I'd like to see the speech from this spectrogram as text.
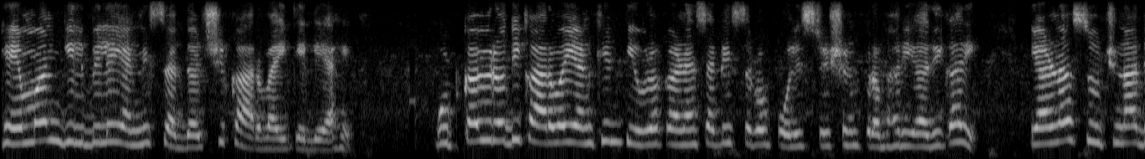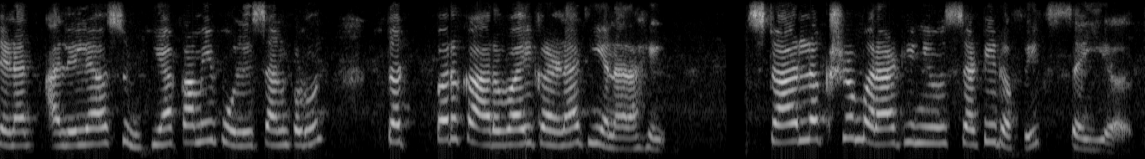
हेमंत गिलबिले यांनी सदरची कारवाई केली आहे. गुटखा विरोधी कारवाई आणखी तीव्र करण्यासाठी सर्व पोलीस स्टेशन प्रभारी अधिकारी यांना सूचना देण्यात आलेल्या असून या कामी पोलिसांकडून तत्पर कारवाई करण्यात येणार आहे. स्टार लक्ष मराठी न्यूजसाठी रफिक सय्यद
